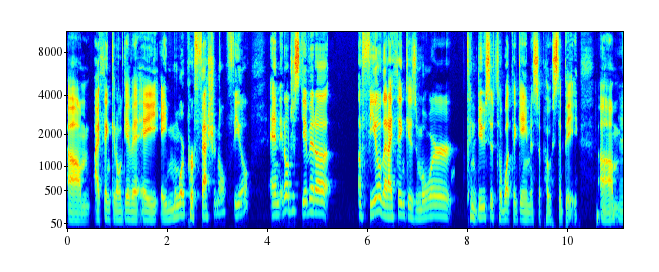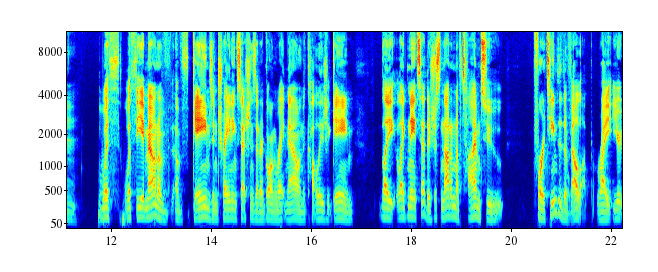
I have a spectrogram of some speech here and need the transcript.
Um, I think it'll give it a, a more professional feel, and it'll just give it a, a feel that I think is more conducive to what the game is supposed to be. Um, mm. With with the amount of, of games and training sessions that are going right now in the collegiate game, like like Nate said, there's just not enough time to for a team to develop, right? You're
